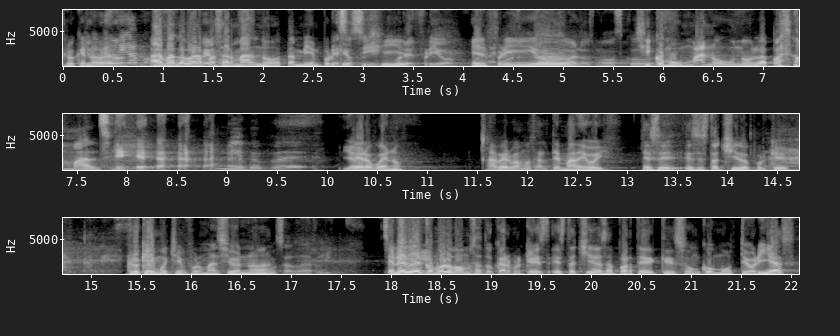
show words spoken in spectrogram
Creo que Yo no. creo- Digamos. Además la van a Vemos. pasar mal, ¿no? También porque Eso pues, sí, sí, por es- el frío. el frío. agua, los moscos. Sí, como humano uno la pasa mal. Mi bebé. Ya. Pero bueno, a ver, vamos al tema de hoy. Ese, ese está chido porque Ah, creo que hay mucha información, ¿no? Vamos a dar link. En realidad. ¿cómo lo vamos a tocar? Porque es- está chido esa parte de que son como teorías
